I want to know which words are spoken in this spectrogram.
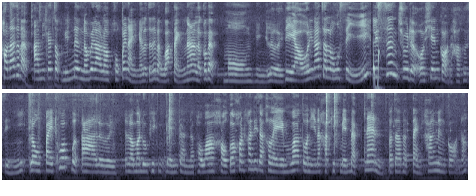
เขาน่าจะแบบอะมีกระจกนิดนึงนะเวลาเราพกไปไหนอย่างเงี้ยเราจะได้แบบว่าแต่งหน้าแล้วก็แบบมองอย่างนี้เลย เดี๋ยวลีน่าจะลงสี listen to the ocean ก่อนนะคะคือสีนี้ลงไปทั่วเปลือกตาเลยเดี๋ยวเรามาดูพิกเมนต์กันนะ เพราะว่าเขาก็ค่อนข้างที่จะเคลมว่าตัวนี้นะคะพิกเมนต์แบบแน่นเราจะแบบแต่งข้างหนึ่งก่อนเนาะ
